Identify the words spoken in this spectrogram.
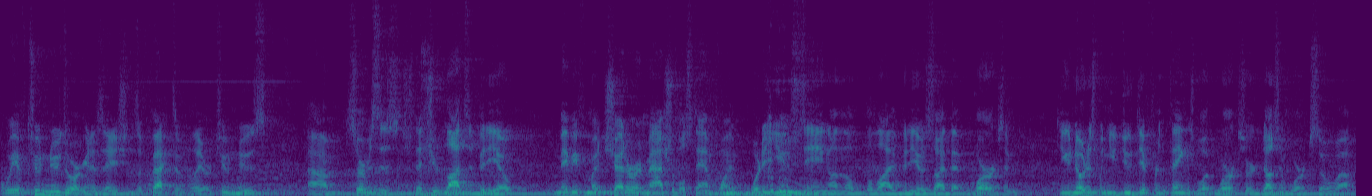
We have two news organizations, effectively, or two news um, services that shoot lots of video. Maybe from a Cheddar and Mashable standpoint, what are you seeing on the, the live video side that works? And do you notice when you do different things what works or doesn't work so well?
